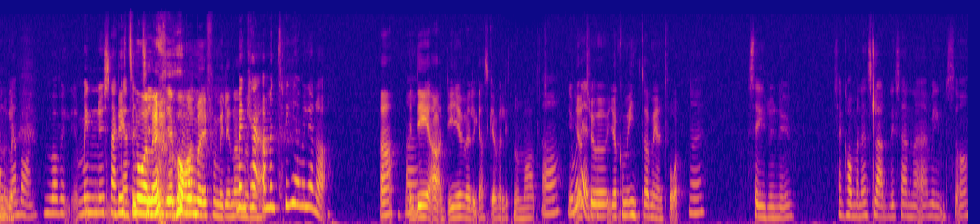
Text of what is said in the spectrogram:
Anne. många barn. Vill, men nu snackar jag Ditt inte mål är tio att vara barn. med i familjen Anne. Men, kan, ja, men tre vill jag nog ha. Ja, men Ja. det, ja, det är ju väl ganska väldigt normalt. Ja, jo, jag, tror, jag kommer inte ha mer än två. Nej. Säger du nu. Sen kommer en sladdis när Vince och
